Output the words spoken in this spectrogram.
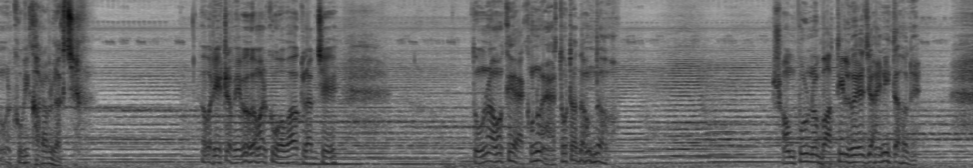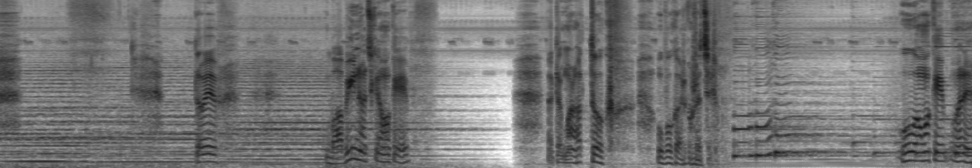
আমার খুবই খারাপ লাগছে। আবার এটা ভেবেও আমার খুব অবাক লাগছে। তোমরা আমাকে এখনও এতটা দাম দাও। সম্পূর্ণ বাতিল হয়ে যায়নি তাহলে। তবে বাবিন আজকে আমাকে একটা মারাত্মক উপকার করেছে। ও আমাকে মানে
